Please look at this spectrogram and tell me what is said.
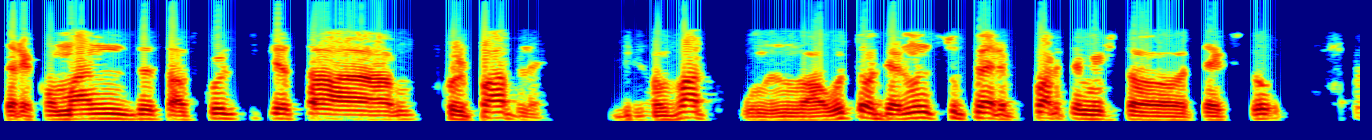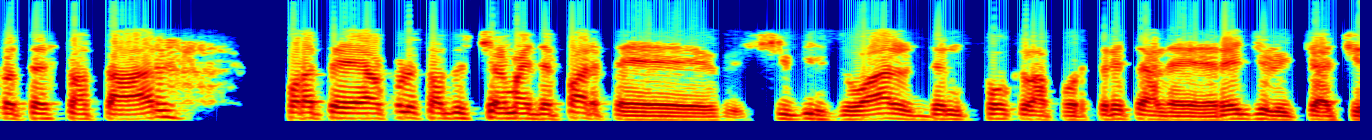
Te recomand să asculti piesa Culpable, vinovat, un autodenunț super, foarte mișto textul. Protestatar, poate acolo s-a dus cel mai departe și vizual, dând foc la portrete ale regelui, ceea ce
